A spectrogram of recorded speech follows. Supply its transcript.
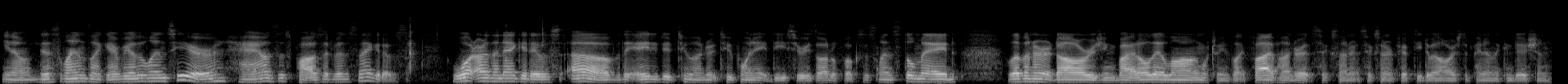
You know, this lens, like every other lens here, has its positives and its negatives. What are the negatives of the 80 to 200 2.8 D series autofocus? This lens still made $1,100. You can buy it all day long between like $500, $600, $650 depending on the condition.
